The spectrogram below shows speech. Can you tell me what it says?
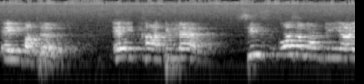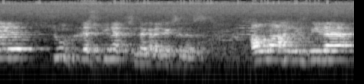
ey batı, ey katiller, siz o zaman dünyayı suh ve sükunet içinde göreceksiniz. Allah'ın izniyle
